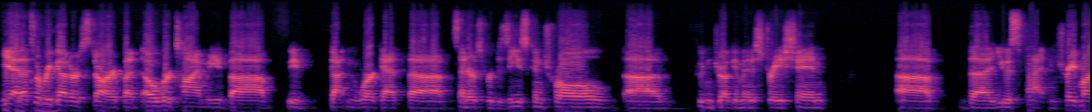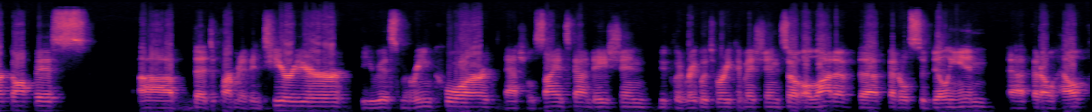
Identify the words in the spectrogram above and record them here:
Yeah, that's where we got our start. But over time, we've uh, we've gotten work at the Centers for Disease Control, uh, Food and Drug Administration, uh, the U.S. Patent and Trademark Office, uh, the Department of Interior, the U.S. Marine Corps, the National Science Foundation, Nuclear Regulatory Commission. So a lot of the federal civilian, uh, federal health,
